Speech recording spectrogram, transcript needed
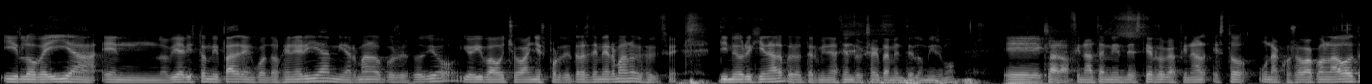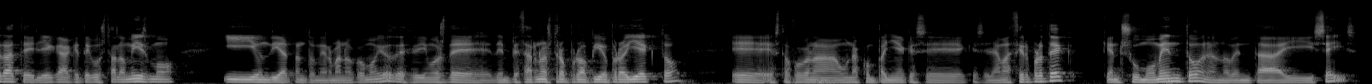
y lo veía en, lo había visto mi padre en cuanto a ingeniería, mi hermano pues estudió, yo iba ocho años por detrás de mi hermano, dime original, pero terminé haciendo exactamente lo mismo. Eh, claro, al final también es cierto que al final esto, una cosa va con la otra, te llega a que te gusta lo mismo y un día tanto mi hermano como yo decidimos de, empezar nuestro propio proyecto. Eh, esto fue una, una compañía que se, que se llama Cirprotec que en su momento, en el 96,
